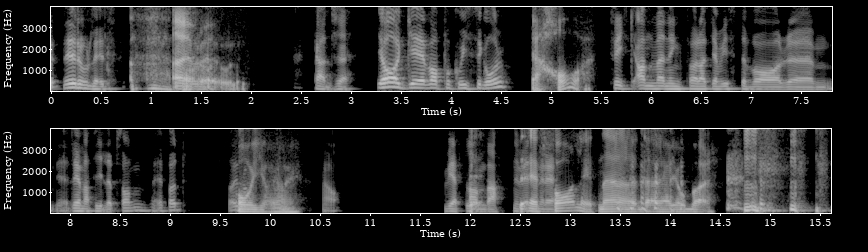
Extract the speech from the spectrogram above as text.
det är roligt. Ja, bra. det är roligt. Kanske. Jag eh, var på quiz igår. Jaha. Fick användning för att jag visste var eh, Lena Philipsson är född. Oj, oj, oj. Vetlanda. Nu Det vet är farligt nära där jag jobbar.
